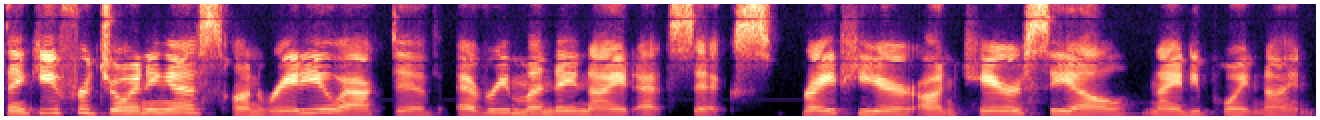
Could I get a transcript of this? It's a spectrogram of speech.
Thank you for joining us on Radioactive every Monday night at 6, right here on KRCL 90.9.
